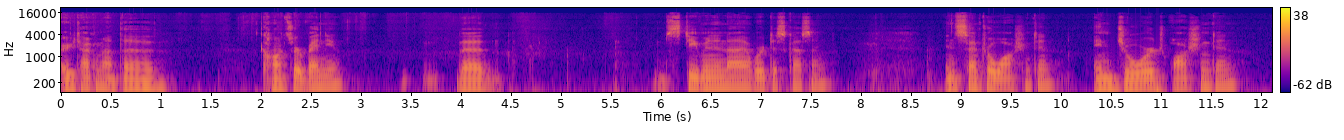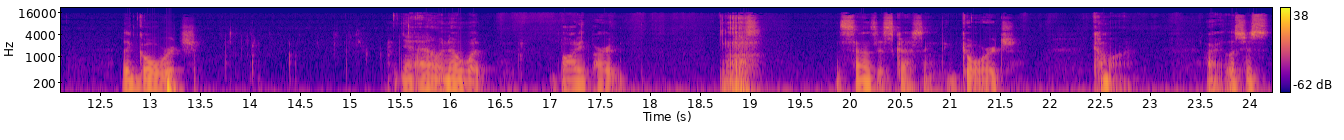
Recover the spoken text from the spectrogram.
Are you talking about the concert venue that Stephen and I were discussing in Central Washington, in George, Washington, the gorge? Yeah, I don't know what body part. it sounds disgusting. The gorge. Come on. All right, let's just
